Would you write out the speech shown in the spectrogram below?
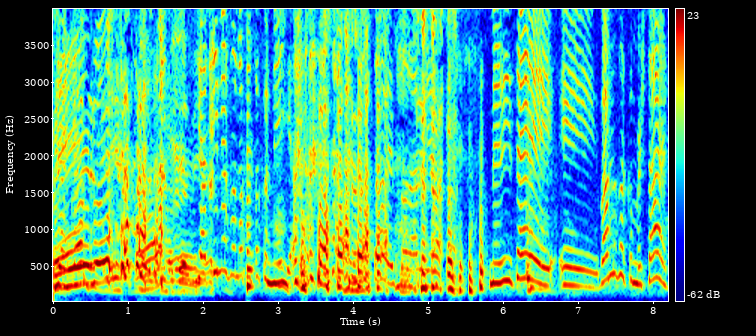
si acaso. Ya tienes una foto con ella. no sabes todavía. Me dice, eh, vamos a conversar.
